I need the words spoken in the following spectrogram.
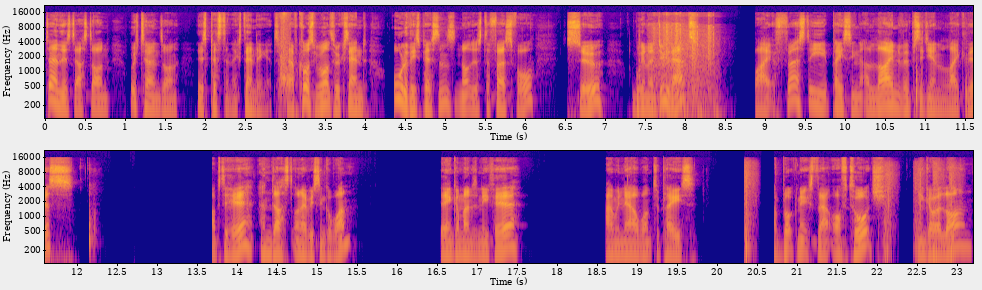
Turn this dust on, which turns on this piston, extending it. Now, of course, we want to extend all of these pistons, not just the first four. So we're going to do that by firstly placing a line of obsidian like this up to here and dust on every single one. Then come underneath here and we now want to place a block next to that off torch and go along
